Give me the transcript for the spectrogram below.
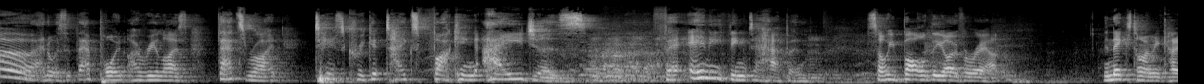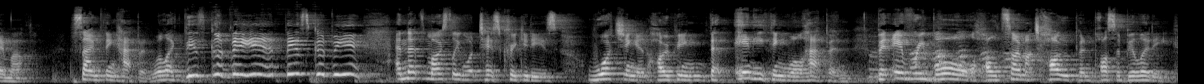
And it was at that point I realised that's right, Test cricket takes fucking ages for anything to happen. So he bowled the over out. The next time he came up, the same thing happened. We're like, this could be it, this could be it. And that's mostly what Test cricket is watching it, hoping that anything will happen. But every ball holds so much hope and possibility.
